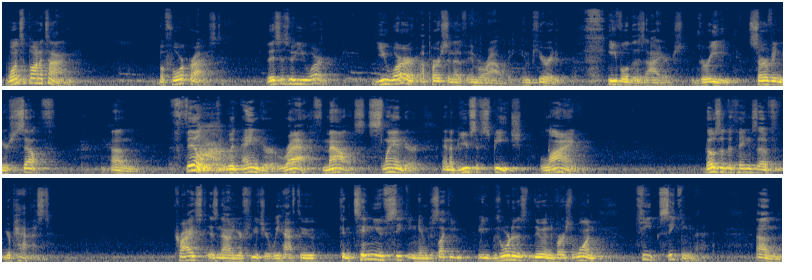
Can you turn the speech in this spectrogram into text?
Once upon a time, before Christ, this is who you were. You were a person of immorality, impurity, evil desires, greed, serving yourself, um, filled with anger, wrath, malice, slander, and abusive speech, lying. Those are the things of your past. Christ is now your future. We have to continue seeking Him, just like He, he exhorted us to do in verse 1. Keep seeking that. Um,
